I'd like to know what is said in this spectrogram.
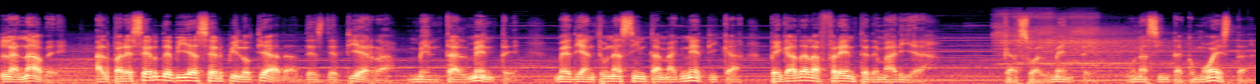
La nave, al parecer, debía ser piloteada desde tierra mentalmente mediante una cinta magnética pegada a la frente de María. Casualmente, una cinta como esta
